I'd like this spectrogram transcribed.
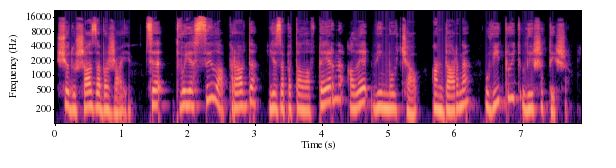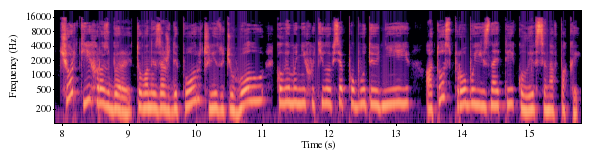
що душа забажає. Це твоя сила, правда? я запитала в Терна, але він мовчав. Андарна у відповідь лише тиша. Чорт їх розбери, то вони завжди поруч лізуть у голову, коли мені хотілося б побути однією, а то спробую їх знайти, коли все навпаки.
